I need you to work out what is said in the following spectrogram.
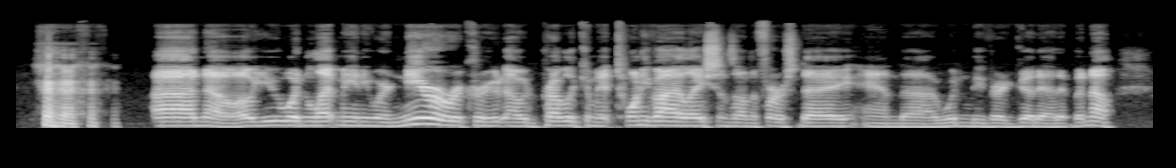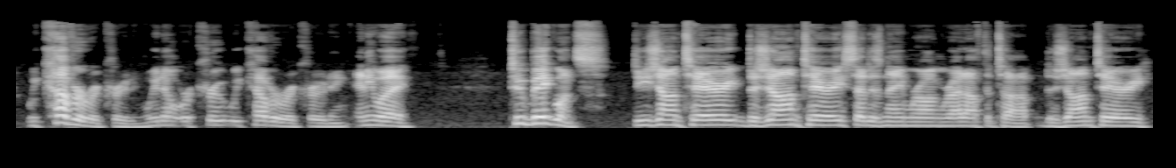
uh, no, OU wouldn't let me anywhere near a recruit. I would probably commit 20 violations on the first day and I uh, wouldn't be very good at it. But no, we cover recruiting. We don't recruit, we cover recruiting. Anyway, two big ones. Dijon Terry, Dejon Terry said his name wrong right off the top. Dejon Terry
